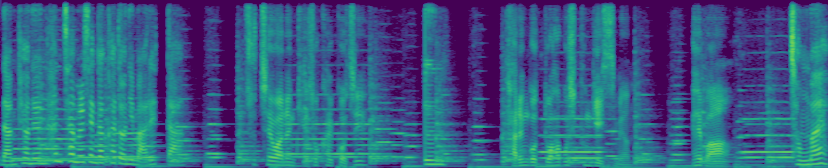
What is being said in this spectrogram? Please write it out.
남편은 한참을 생각하더니 말했다. 수채화는 계속 할 거지? 응, 다른 것도 하고 싶은 게 있으면 해봐. 정말?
